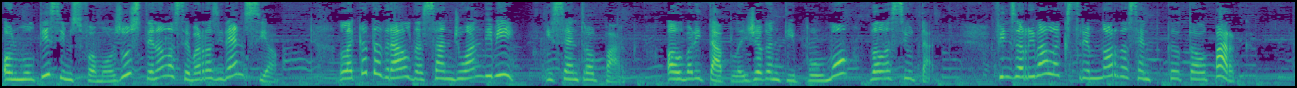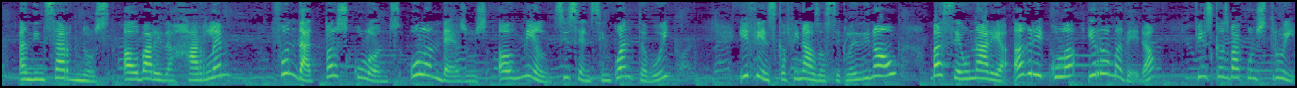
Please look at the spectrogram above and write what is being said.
on moltíssims famosos tenen la seva residència, la catedral de Sant Joan Diví i Central Park, el veritable gegantí pulmó de la ciutat, fins a arribar a l'extrem nord de Central Park, endinsar-nos al barri de Harlem, fundat pels colons holandesos el 1658 i fins que a finals del segle XIX va ser una àrea agrícola i ramadera, fins que es va construir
